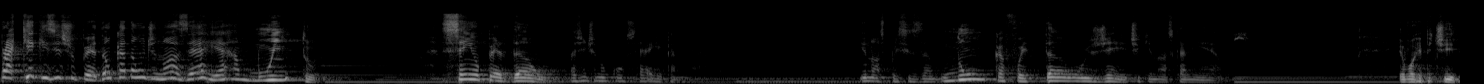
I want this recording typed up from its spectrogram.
Para que, que existe o perdão? Cada um de nós erra e erra muito. Sem o perdão, a gente não consegue caminhar. E nós precisamos. Nunca foi tão urgente que nós caminhemos. Eu vou repetir,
